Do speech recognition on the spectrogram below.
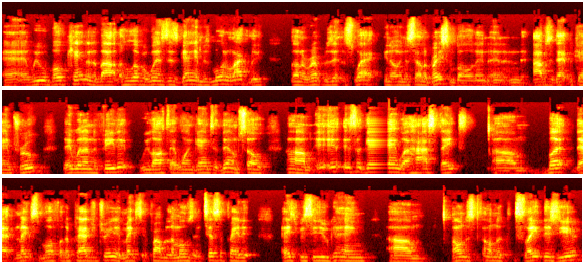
And we were both candid about whoever wins this game is more than likely going to represent the SWAC, you know, in the Celebration Bowl. And, and, obviously that became true. They went undefeated. We lost that one game to them. So um, it, it's a game with high stakes, um, but that makes more for the pageantry. It makes it probably the most anticipated HBCU game um, on the on the slate this year,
